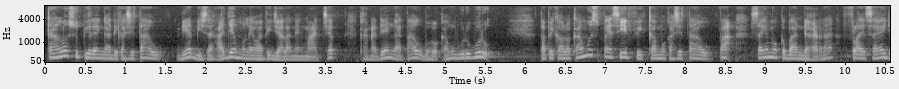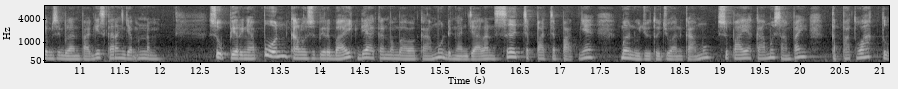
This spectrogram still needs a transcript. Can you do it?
Kalau supir yang nggak dikasih tahu, dia bisa aja melewati jalan yang macet karena dia nggak tahu bahwa kamu buru-buru. Tapi kalau kamu spesifik, kamu kasih tahu, Pak, saya mau ke bandara, flight saya jam 9 pagi, sekarang jam 6. Supirnya pun, kalau supir baik, dia akan membawa kamu dengan jalan secepat-cepatnya menuju tujuan kamu supaya kamu sampai tepat waktu.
